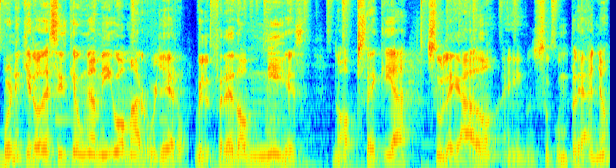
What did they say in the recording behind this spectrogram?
Bueno, y quiero decir que un amigo marrullero, Wilfredo Míguez, nos obsequia su legado en su cumpleaños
